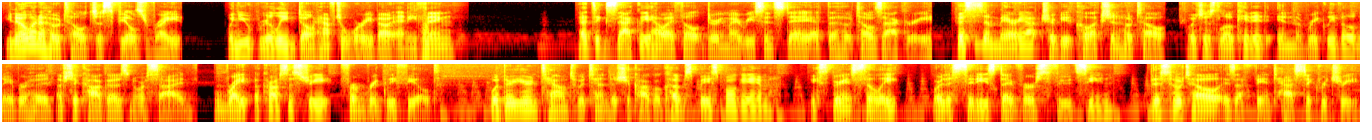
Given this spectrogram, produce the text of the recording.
You know when a hotel just feels right? When you really don't have to worry about anything? That's exactly how I felt during my recent stay at the Hotel Zachary. This is a Marriott Tribute Collection hotel, which is located in the Wrigleyville neighborhood of Chicago's North Side, right across the street from Wrigley Field. Whether you're in town to attend a Chicago Cubs baseball game, experience the lake, or the city's diverse food scene, this hotel is a fantastic retreat.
